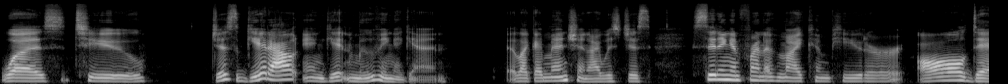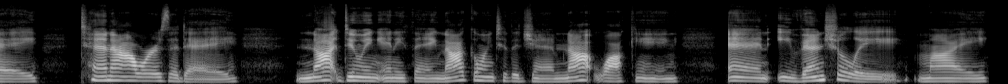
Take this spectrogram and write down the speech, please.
was to just get out and get moving again. Like I mentioned, I was just sitting in front of my computer all day, 10 hours a day, not doing anything, not going to the gym, not walking, and eventually my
